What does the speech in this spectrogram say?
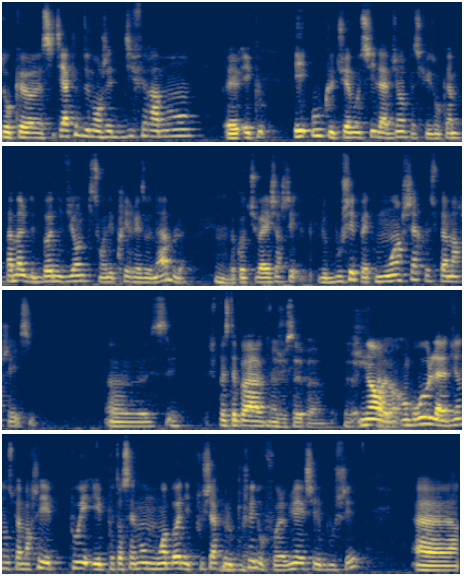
Donc, euh, si tu acceptes de manger différemment euh, et, que, et ou que tu aimes aussi la viande, parce qu'ils ont quand même pas mal de bonnes viandes qui sont à des prix raisonnables, Hmm. euh, quand tu vas aller chercher, le boucher peut être moins cher que le supermarché ici. Euh, c'est- je sais pas si t'as pas. Ah, je sais pas. Je Non, pas- en gros, la viande au supermarché est, peu- est potentiellement moins bonne et plus chère que le boucher, donc il faut mieux aller chez le boucher. Euh,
